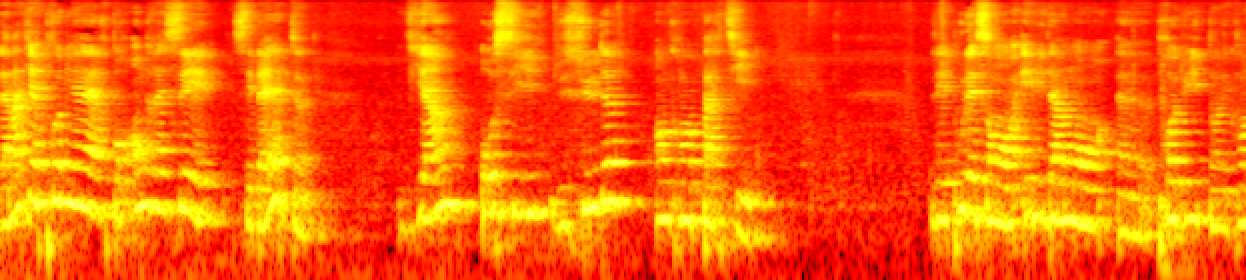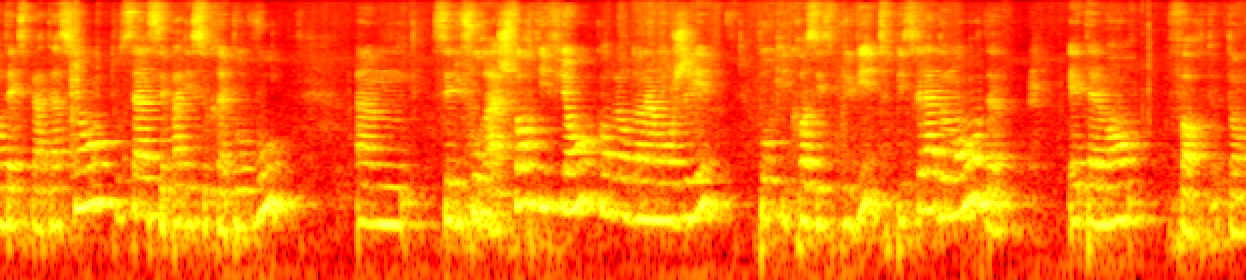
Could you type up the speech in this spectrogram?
La matière première pour engraisser ces bêtes vient aussi du sud en grande partie. Les poulets sont évidemment euh, produits dans les grandes exploitations. Tout ça, ce n'est pas des secrets pour vous. Euh, c'est du fourrage fortifiant qu'on leur donne à manger pour qu'ils grossissent plus vite, puisque la demande est tellement forte. Donc,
